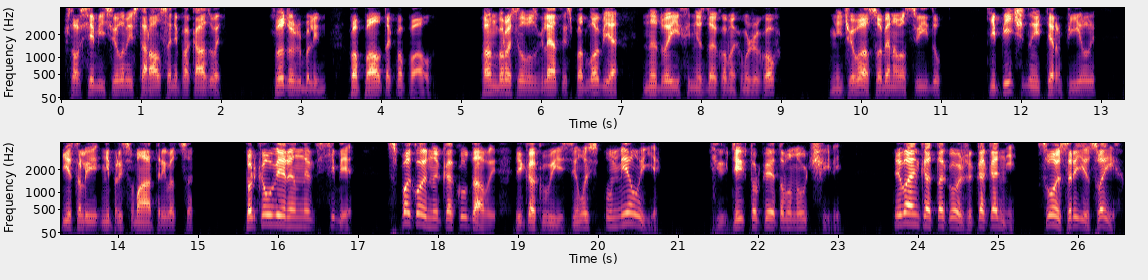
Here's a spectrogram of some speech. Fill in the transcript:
что всеми силами старался не показывать. Вот же, блин, попал так попал. Он бросил взгляд из-под лобья на двоих незнакомых мужиков. Ничего особенного с виду. Типичные терпилы, если не присматриваться. Только уверенные в себе. Спокойные, как удавы, и, как выяснилось, умелые. И где их только этому научили? И Ванька такой же, как они, свой среди своих.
